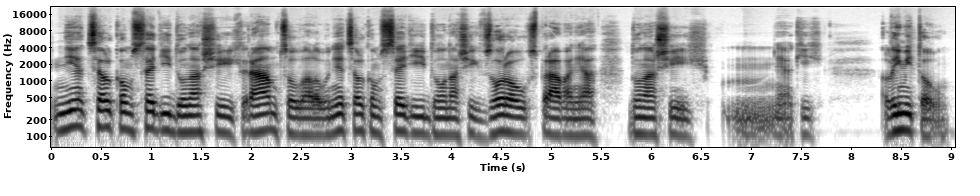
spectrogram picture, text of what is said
nie celkom sedí do našich rámcov alebo nie celkom sedí do našich vzorov správania, do našich mm, nejakých limitov.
